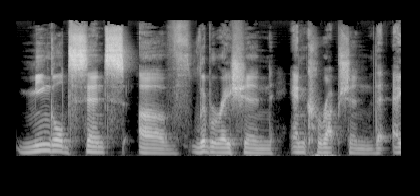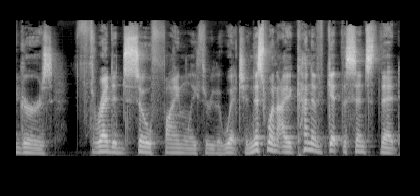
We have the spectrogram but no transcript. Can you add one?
mingled sense of liberation and corruption that Eggers threaded so finely through The Witch. And this one, I kind of get the sense that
